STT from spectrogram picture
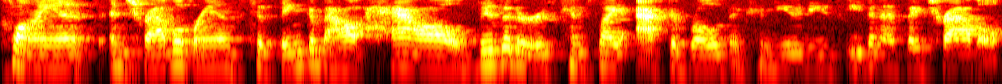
clients and travel brands to think about how visitors can play active roles in communities even as they travel.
